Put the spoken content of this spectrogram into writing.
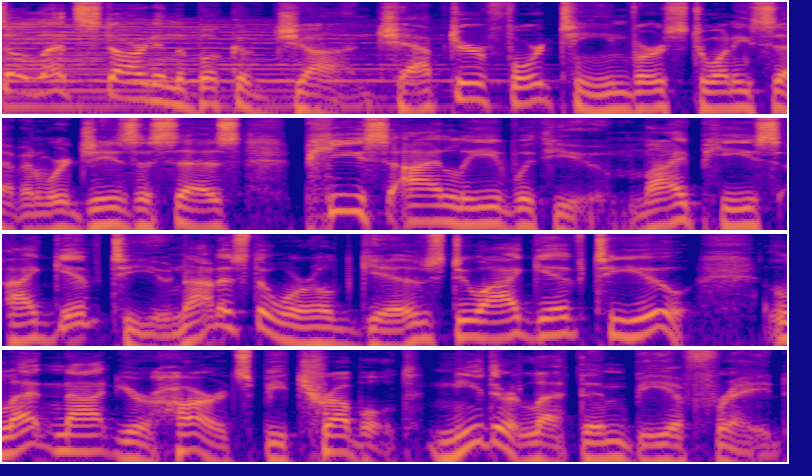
So let's start in the book of John, chapter 14, verse 27, where Jesus says, Peace I leave with you, my peace I give to you. Not as the world gives, do I give to you. Let not your hearts be troubled, neither let them be afraid.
